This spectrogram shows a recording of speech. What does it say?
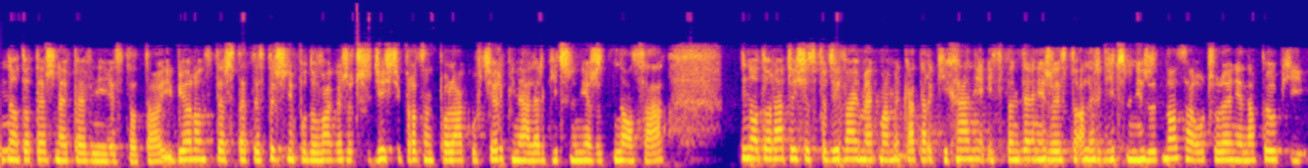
no to też najpewniej jest to to. I biorąc też statystycznie pod uwagę, że 30% Polaków cierpi na alergiczny nieżyt nosa, No to raczej się spodziewajmy, jak mamy katar, kichanie i spędzenie, że jest to alergiczny nieżyt nosa, uczulenie na pyłki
